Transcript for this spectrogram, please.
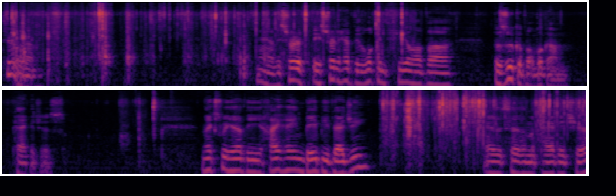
two of them. Yeah, they sort of they sort of have the look and feel of uh, bazooka bubblegum packages. Next we have the Hai Hain Baby Veggie, as it says on the package here.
